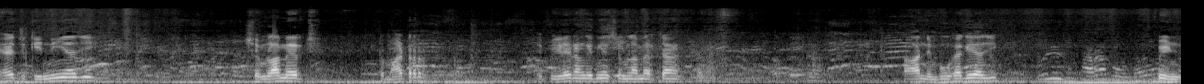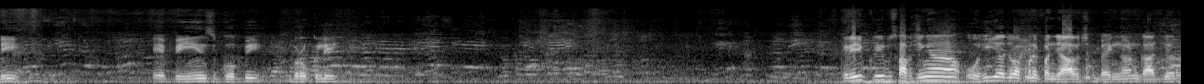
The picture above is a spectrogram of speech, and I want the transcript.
ਇਹ ਜ਼ਕੀਨੀ ਆ ਜੀ। ਸ਼ਿਮਲਾ ਮਿਰਚ, ਟਮਾਟਰ ਇਹ ਪੀਲੇ ਰੰਗ ਦੀਆਂ ਸ਼ਿਮਲਾ ਮਿਰਚਾਂ। ਆ ਨਿੰਬੂ ਹੈਗੇ ਆ ਜੀ। ਭਿੰਡੀ, ਇਹ ਬੀਨਸ ਗੋਭੀ ਬਰੋਕਲੀ ਕਰੀਬ ਕਰੀਬ ਸਬਜ਼ੀਆਂ ਉਹੀ ਆ ਜੋ ਆਪਣੇ ਪੰਜਾਬ 'ਚ ਬੈਂਗਣ, ਗਾਜਰ,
